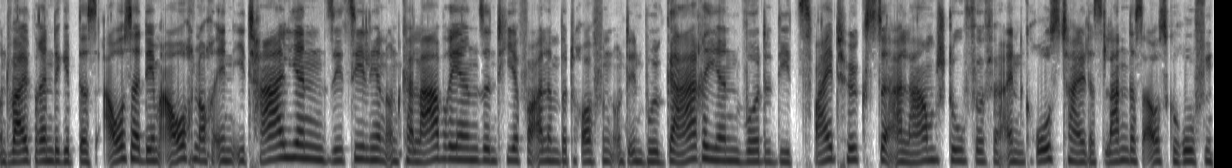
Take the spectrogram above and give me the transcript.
Und Waldbrände gibt es außerdem auch noch in Italien. Sizilien und Kalabrien sind hier vor allem betroffen. Und in Bulgarien wurde die zweithöchste Alarmstufe für einen Großteil des Landes ausgerufen,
